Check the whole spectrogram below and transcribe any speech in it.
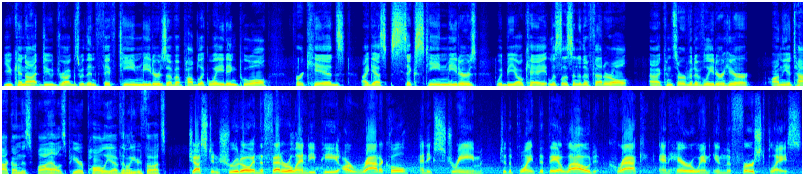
You cannot do drugs within 15 meters of a public wading pool for kids. I guess 16 meters would be okay. Let's listen to the federal uh, conservative leader here on the attack on this file is Pierre Poilievre. Then I'll get your thoughts. Justin Trudeau and the federal NDP are radical and extreme to the point that they allowed crack and heroin in the first place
